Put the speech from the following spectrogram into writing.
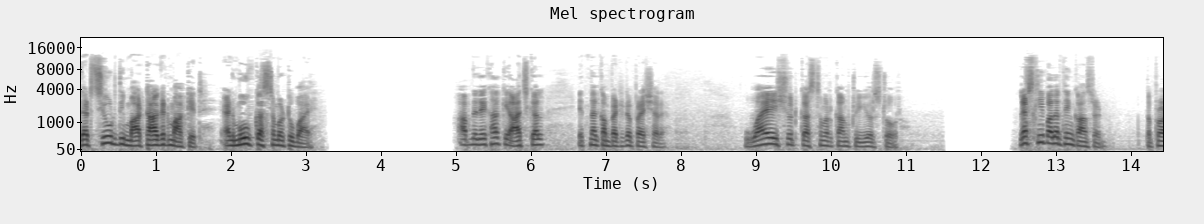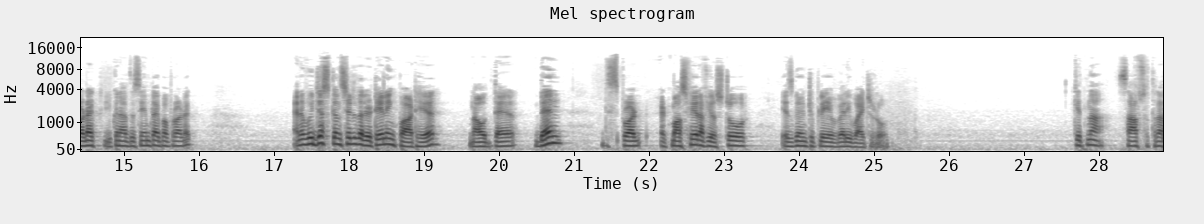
that suit the target market and move customer to buy آپ نے دیکھا کہ آج کل اتنا کمپیٹیو پریشر ہے why should customer come to your store let's keep other thing constant the product you can have the same type of product and we just consider the retailing part here now there then this atmosphere of your store is going to play a very vital role کتنا صاف ستھرا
